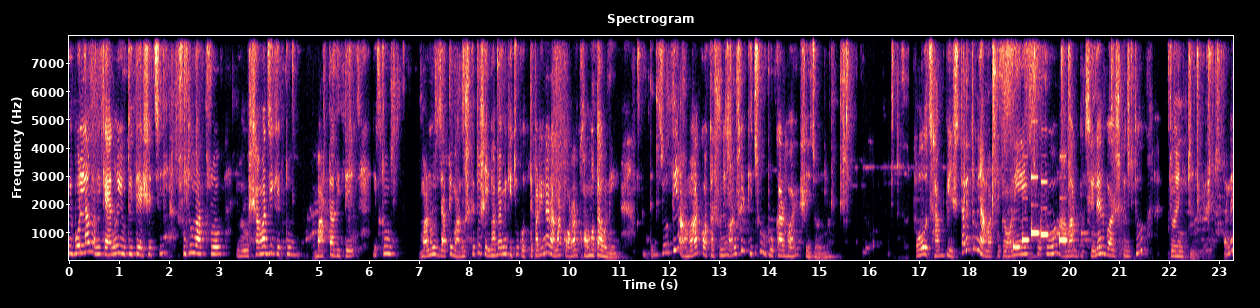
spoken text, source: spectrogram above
ওই বললাম, আমি কেন ইউটিতে এসেছি? শুধুমাত্র সামাজিক একটু বার্তা দিতে, একটু মানুষ, যাতে মানুষকে তো সেইভাবে আমি কিছু করতে পারি না আর আমার করার ক্ষমতাও নেই। যদি আমার কথা শুনে মানুষের কিছু উপকার হয়, সেই জন্য। ও, ছাব্বিশ। তাহলে তুমি আমার থেকে অনেক ছোট। আমার ছেলের বয়স কিন্তু টোয়েন্টি তাহলে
